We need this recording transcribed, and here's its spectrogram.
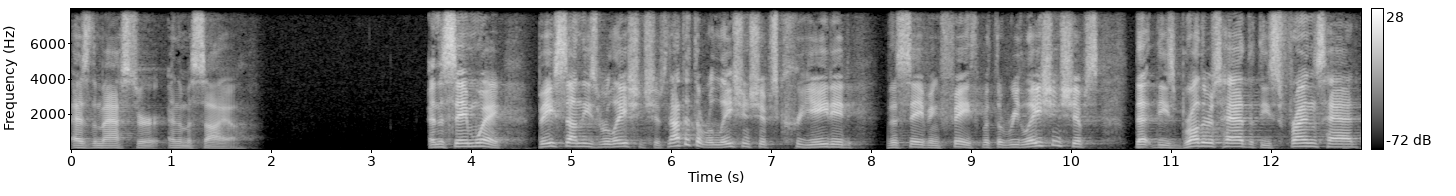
as the master and the Messiah. In the same way, based on these relationships, not that the relationships created the saving faith, but the relationships that these brothers had, that these friends had,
